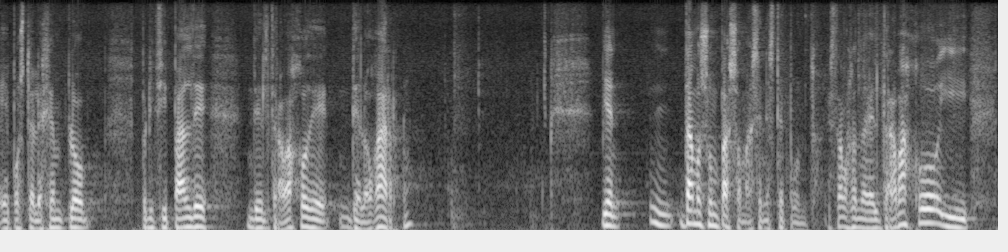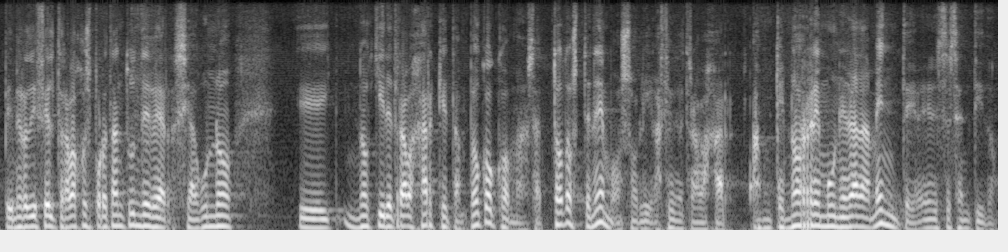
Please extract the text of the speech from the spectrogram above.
he puesto el ejemplo principal del trabajo del hogar. Bien, damos un paso más en este punto. Estamos hablando del trabajo y primero dice el trabajo es por lo tanto un deber. Si alguno eh, no quiere trabajar, que tampoco coma. O sea, todos tenemos obligación de trabajar, aunque no remuneradamente en ese sentido.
